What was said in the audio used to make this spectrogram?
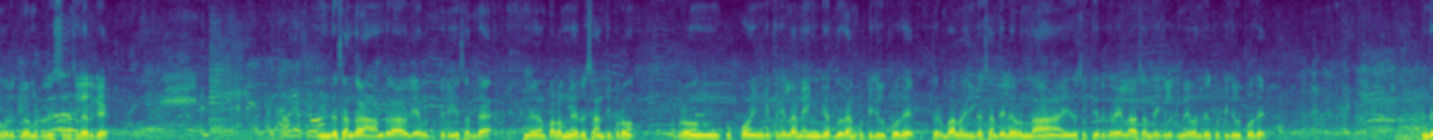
நூறு கிலோமீட்டர் டிஸ்டன்ஸில் இருக்குது இந்த சந்தை ஆந்திராவிலேயே கொஞ்சம் பெரிய சந்தை. பழம்நேரு சாந்திபுரம் அப்புறம் குப்பம் இங்கிறதுக்கு எல்லாமே இங்கேருந்து தான் குட்டிகள் போகுது. பெரும்பாலும் இந்த சந்தையிலிருந்து தான் இதை சுற்றி இருக்கிற எல்லா சந்தைகளுக்குமே வந்து குட்டிகள் போகுது. இந்த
